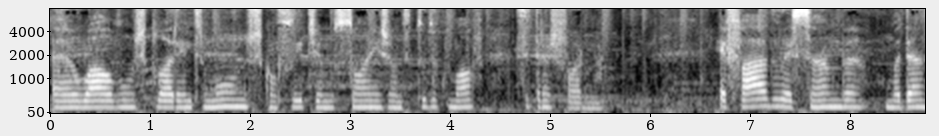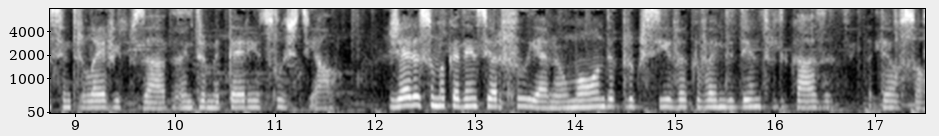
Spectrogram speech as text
Ah, O álbum explora entre mundos, conflitos, emoções, onde tudo o que move se transforma. É fado, é samba, uma dança entre leve e pesado, entre matéria e celestial. Gera-se uma cadência orfeliana, uma onda progressiva que vem de dentro de casa até ao sol.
